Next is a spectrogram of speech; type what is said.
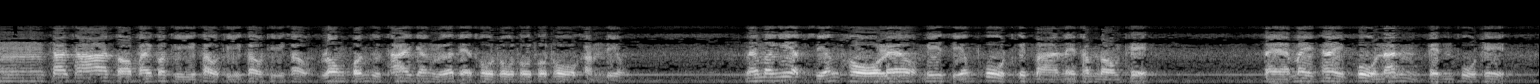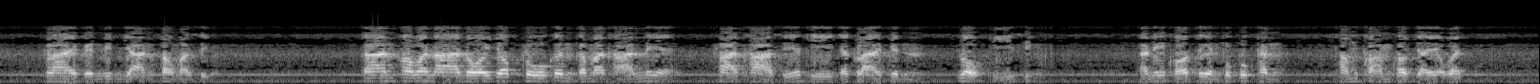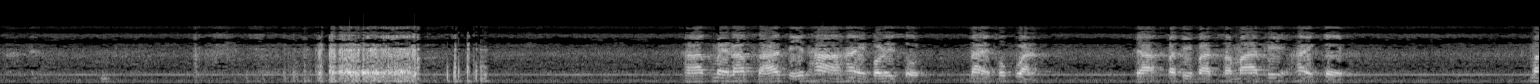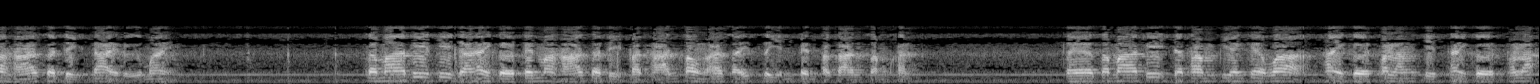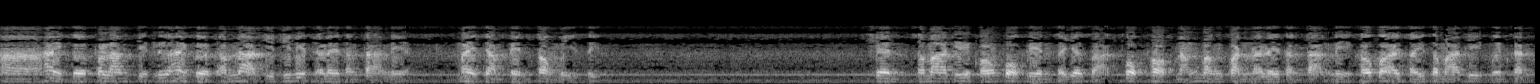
ช้าๆต่อไปก็ถีเข้าถีเข้าถีเข้า ลงผลสุดท้ายยังเหลือแต่โทโทโทโทโทคำเดียวในเมื่อเงียบเสียงโทแล้วมีเสียงพูดขึ้นมาในทำนองเทศ แต่ไม่ใช่ผู้นั้นเป็นผู้เทศ กลายเป็นวิญญาณเข้ามาสิง การภาวนาโดยยกครูขึ้นกรรมฐานเนี่ยพลาดท่าเสียทีจะกลายเป็นโลกผีสิง อันนี้ขอเตือนทุกๆท่านทำความเข้าใจเอาไว้หากไม่รักษาศีลห้าให้บริสุทธิ์ได้ทุกวัน จะปฏิบัติสมาธิให้เกิด มหาสติได้หรือไม่ สมาธิที่จะให้เกิดเป็นมหาสติปัฏฐานต้องอาศัยศีลเป็นประการสำคัญ แต่สมาธิจะทำเพียงแค่ว่าให้เกิดพลังจิตให้เกิดพละอา ให้เกิดพลังจิตหรือให้เกิดอำนาจอิทธิฤทธิ์อะไรต่าง ๆ เนี่ย ไม่จำเป็นต้องมีสิ่เช่น สมาธิของพวกเรียนไสยศาสตร์พวกทอกหนังบางฟันอะไรต่าง ๆ นี่เขาก็อาศัยสมาธิเหมือนกัน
